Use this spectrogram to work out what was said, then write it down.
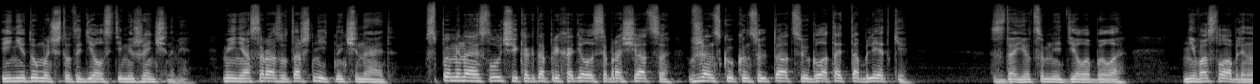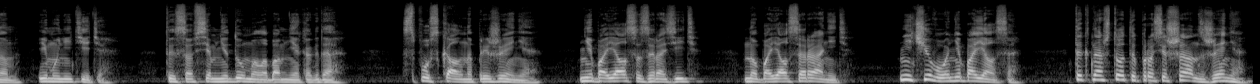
и не думать, что ты делал с теми женщинами. Меня сразу тошнить начинает. Вспоминая случаи, когда приходилось обращаться в женскую консультацию и глотать таблетки. Сдается мне, дело было не в ослабленном иммунитете. Ты совсем не думал обо мне, когда спускал напряжение. Не боялся заразить, но боялся ранить. Ничего не боялся. Так на что ты просишь шанс, Женя?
